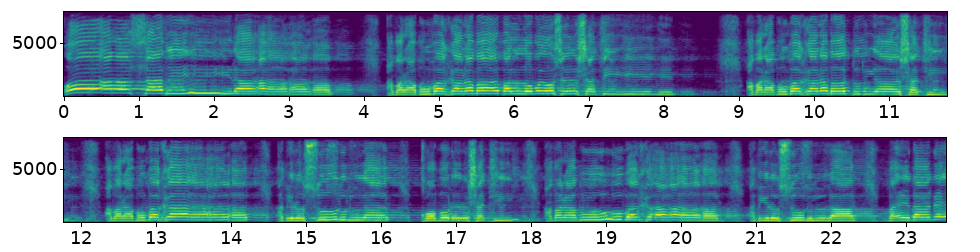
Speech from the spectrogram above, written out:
ও আমার সাবিরা, আমার আবু বাকার আমার বাল্য বয়সের সাথী, আমার আবু বাকার আমার দুনিয়ার সাথী, আমার আবু বাকার, আমি রসুল্লাহ কবরের সাথী, আমার আবু বাকার, আমি রসুল্লাহ ময়দানে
